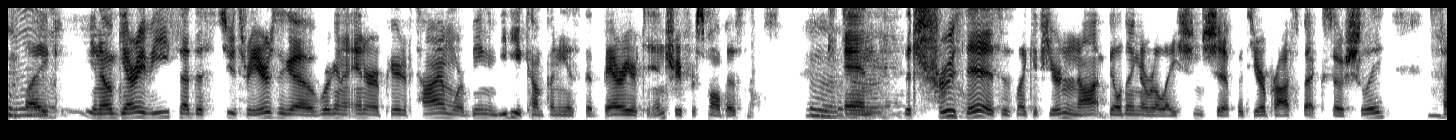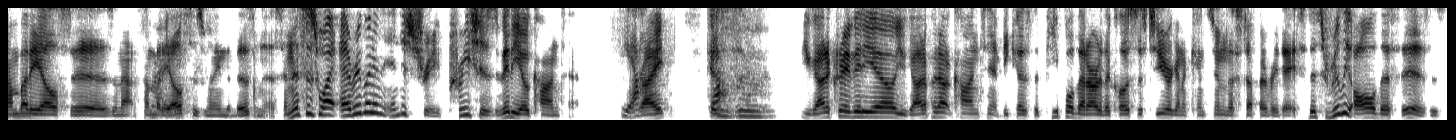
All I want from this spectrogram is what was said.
Mm. Like, you know, Gary Vee said this two, three years ago. We're going to enter a period of time where being a media company is the barrier to entry for small business. And the truth is, is like if you're not building a relationship with your prospect socially, somebody else is, and that somebody Right. else is winning the business. And this is why everybody in the industry preaches video content, Yeah. right? Because Mhm. you got to create video, you got to put out content because the people that are the closest to you are going to consume this stuff every day. So this really all this is is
